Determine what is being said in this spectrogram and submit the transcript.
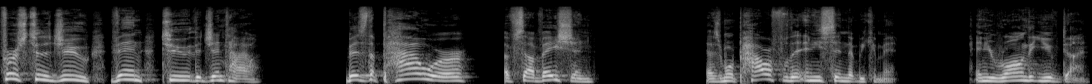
First to the Jew, then to the Gentile. Because the power of salvation is more powerful than any sin that we commit any wrong that you've done.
